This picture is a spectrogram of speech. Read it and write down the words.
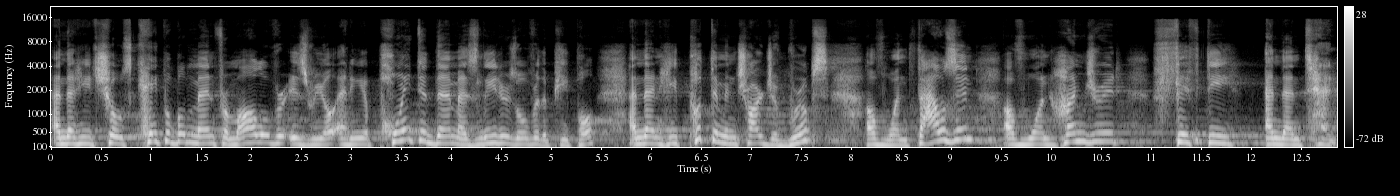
and that he chose capable men from all over Israel and he appointed them as leaders over the people. And then he put them in charge of groups of 1,000, of 150, and then 10.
